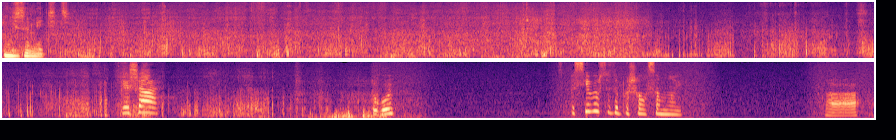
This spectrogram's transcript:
не заметить. Кеша, Такой? спасибо, что ты пошел со мной. А. Спасибо.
